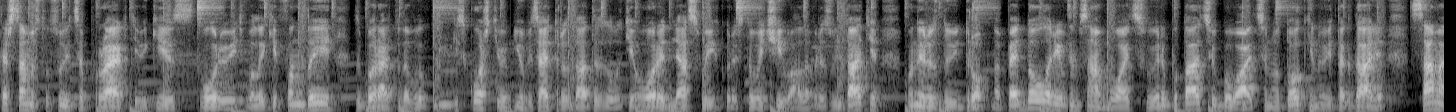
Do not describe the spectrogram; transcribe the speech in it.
Те ж саме стосується проєктів, які створюють великі фонди, збирають туди велику кількість коштів і обіцяють роздати золоті гори для своїх користувачів. Але в результаті вони роздають дроп на 5 доларів, тим самим бувають свою репутацію, бувають ціну токену і так далі. Саме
